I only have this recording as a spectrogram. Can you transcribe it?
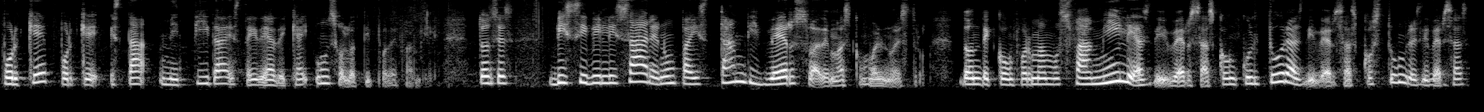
¿Por qué? Porque está metida esta idea de que hay un solo tipo de familia. Entonces, visibilizar en un país tan diverso, además como el nuestro, donde conformamos familias diversas, con culturas diversas, costumbres diversas,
